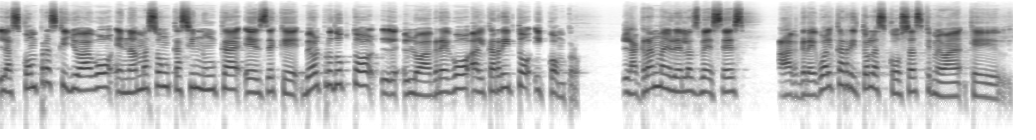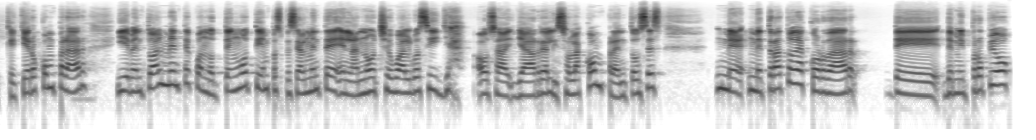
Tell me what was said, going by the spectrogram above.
las compras que yo hago en Amazon casi nunca es de que veo el producto, lo agrego al carrito y compro. La gran mayoría de las veces agrego al carrito las cosas que me va, que, quiero comprar y eventualmente cuando tengo tiempo, especialmente en la noche o algo así, ya, o sea, ya realizó la compra. Entonces me trato de acordar de, de mi propio,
